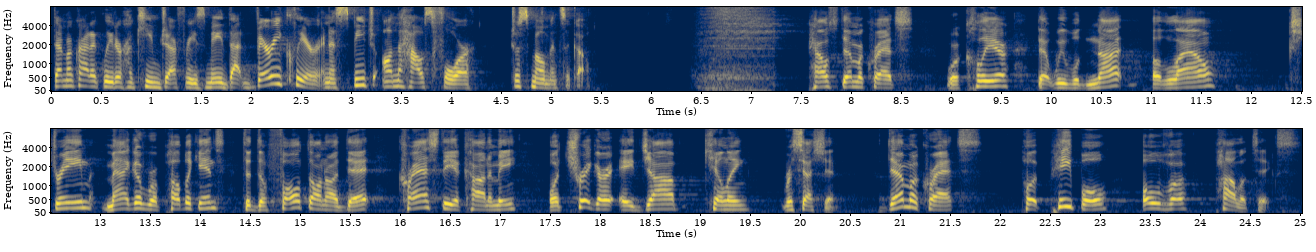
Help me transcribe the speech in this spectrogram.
Democratic leader Hakeem Jeffries made that very clear in a speech on the House floor just moments ago. House Democrats were clear that we would not allow extreme MAGA Republicans to default on our debt, crash the economy, or trigger a job killing recession. Democrats put people over politics.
